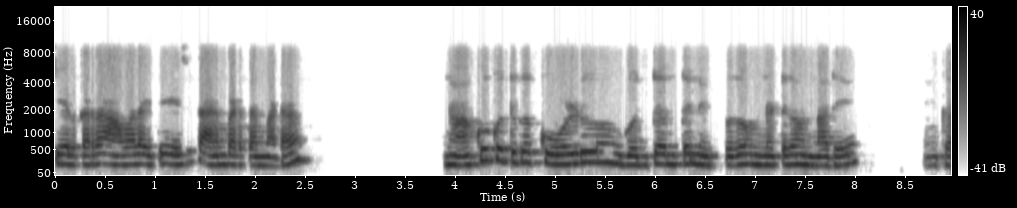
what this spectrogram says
జీలకర్ర ఆవాలు అయితే వేసి తాళం పెడతాను అనమాట నాకు కొద్దిగా కోల్డ్ గొంతు అంతా నొప్పిగా ఉన్నట్టుగా ఉన్నది. ఇంకా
